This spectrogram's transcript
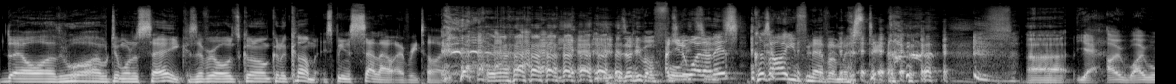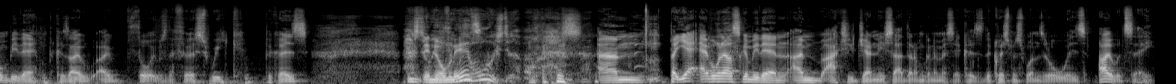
they are, oh, I didn't want to say because everyone's going to come. It's been a sellout every time. There's only about and do you know why that seats. Because I've never missed it. Uh, yeah, I, I won't be there because I, I thought it was the first week because It normally we is. always do about this. um, but yeah, everyone else is gonna be there, and I'm actually generally sad that I'm gonna miss it because the Christmas ones are always, I would say,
